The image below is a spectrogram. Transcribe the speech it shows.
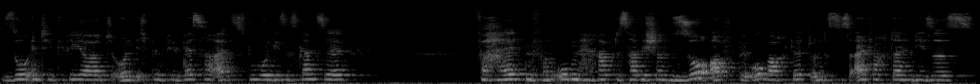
so integriert und ich bin viel besser als du und dieses ganze Verhalten von oben herab, das habe ich schon so oft beobachtet und es ist einfach dann dieses,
